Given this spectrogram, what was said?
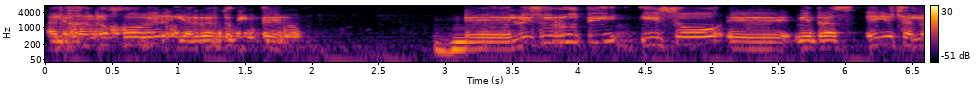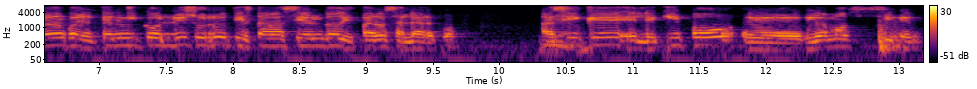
Alejandro Jover y Alberto Quintero. Eh, Luis Urruti hizo, eh, mientras ellos charlaban con el técnico, Luis Urruti estaba haciendo disparos al arco. Así que el equipo, eh, digamos, si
